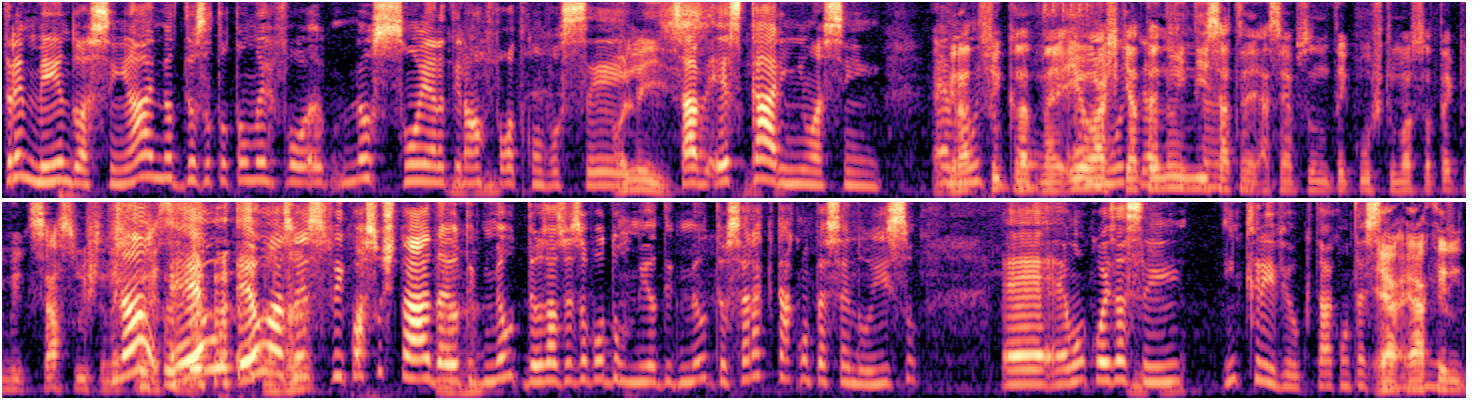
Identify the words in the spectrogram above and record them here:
tremendo assim, ai meu Deus, eu tô tão nervoso. Meu sonho era tirar uma uhum. foto com você. Olha isso. Sabe? Esse carinho, assim. É, é gratificante, né? É eu acho que até no início, assim, a pessoa não tem costume, a pessoa até que meio que se assusta, né? Não, eu, eu uhum. às vezes fico assustada. Uhum. Eu digo, meu Deus, às vezes eu vou dormir, eu digo, meu Deus, será que está acontecendo isso? É, é uma coisa assim. Incrível que está acontecendo. É, é aquele,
